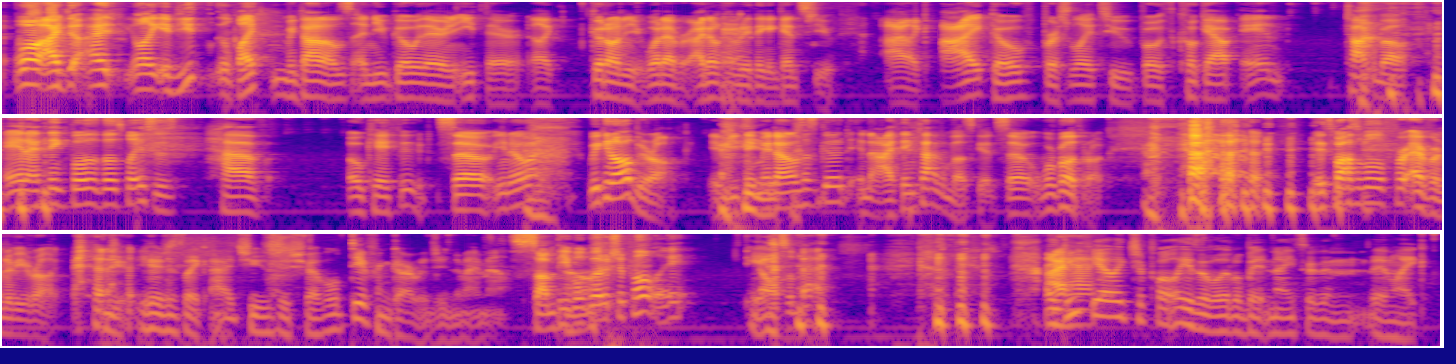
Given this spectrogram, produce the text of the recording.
well, I, I like if you like McDonald's and you go there and eat there, like good on you. Whatever. I don't have anything against you. I like I go personally to both Cookout and Taco Bell, and I think both of those places have okay food. So you know what? We can all be wrong. If you think McDonald's is good and I think Taco Bell's good, so we're both wrong. it's possible for everyone to be wrong. You're- just like, I choose to shovel different garbage into my mouth. Some people Oh. go to Chipotle. Yeah. Also bad. I, I do ha- feel like Chipotle is a little bit nicer than than like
